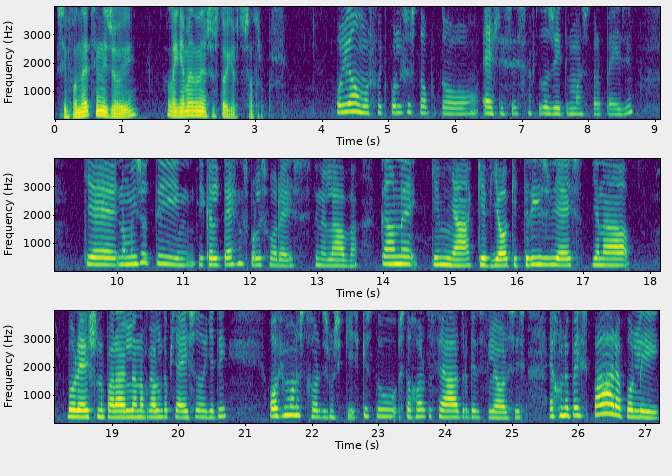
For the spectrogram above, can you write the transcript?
Συμφωνώ έτσι είναι η ζωή, αλλά για μένα δεν είναι σωστό για αυτούς τους άνθρωπους. Πολύ όμορφο και πολύ σωστό που το έθεσες αυτό το ζήτημα στο τραπέζι. Και νομίζω ότι οι καλλιτέχνες πολλές φορές στην Ελλάδα κάνουν και μια και δυο και τρεις δουλειές για να μπορέσουν παράλληλα να βγάλουν κάποια έσοδα γιατί όχι μόνο στο χώρο της μουσικής και στο, στο χώρο του θεάτρου και της τηλεόρασης έχουν πέσει πάρα πολύ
